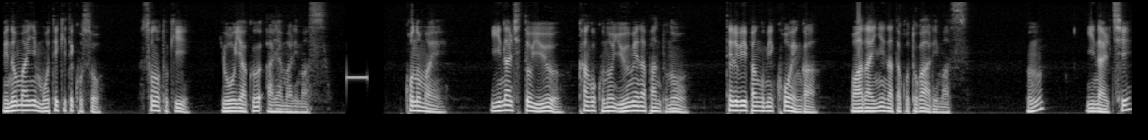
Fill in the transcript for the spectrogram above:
目の前に持ってきてこそ、その時、ようやく謝ります。この前、イーナルチという韓国の有名なバンドのテレビ番組公演が話題になったことがあります。ん？イーナルチ？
